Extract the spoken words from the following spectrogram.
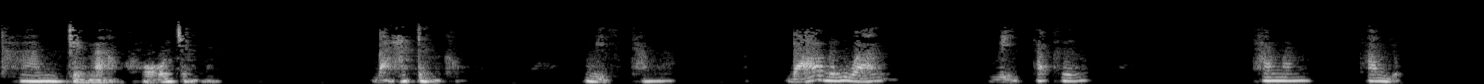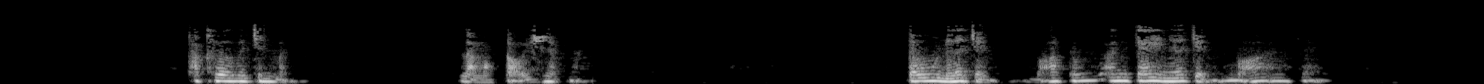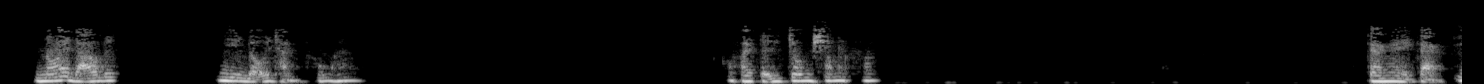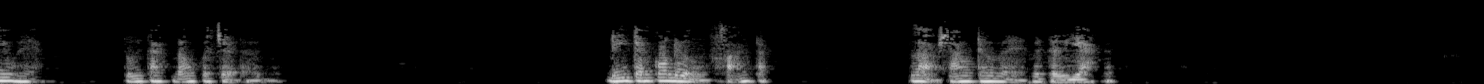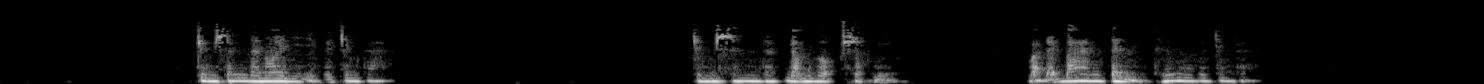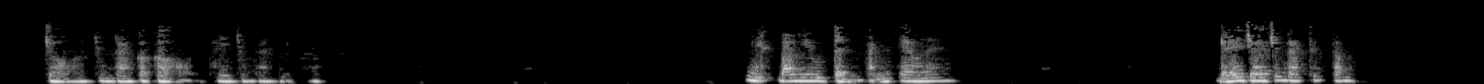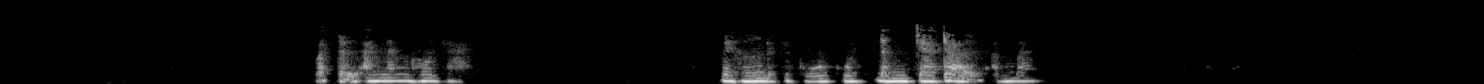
Tham chừng nào, khổ chừng Đã từng khổ. Vì tham lam. Đã bệnh hoạn. Vì thất hứa. Tham ăn tham dục thật hơn với chính mình là một tội rất nặng tu nửa chừng bỏ tu, ăn chay nửa chừng bỏ ăn chay. Nói đạo đức nhiên đổi thành hung hăng. Có phải tự chôn sống không? Càng ngày càng yêu hèn, tuổi tác đâu có chờ đợi nữa. Đi trong con đường phản trạch, làm sao trở về với tự giác được. Chúng sinh đã nói gì với chúng ta? Chúng sinh đã đóng góp rất nhiều và đã ban tình thương với chúng ta cho chúng ta có cơ hội thấy chúng ta nhiều hơn. Biết bao nhiêu tình cảnh eo le để cho chúng ta thức tâm và tự ăn năn hối cải mới hưởng được cái của của đấng cha trời ân ban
